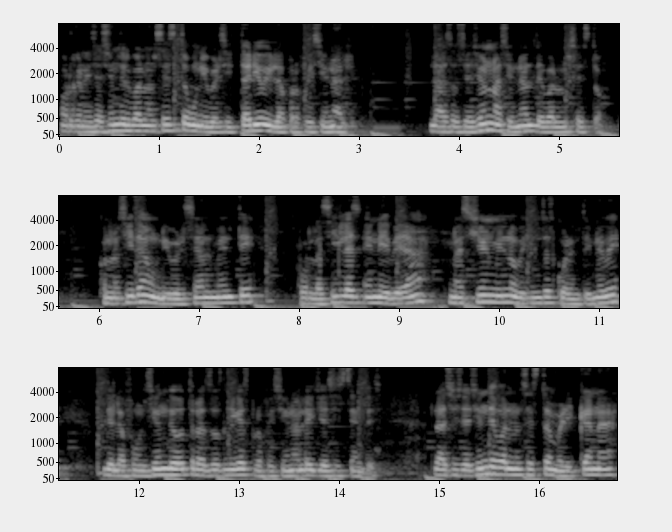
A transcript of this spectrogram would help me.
organización del baloncesto universitario y la profesional. La Asociación Nacional de Baloncesto, conocida universalmente por las siglas NBA, nació en 1949 de la función de otras dos ligas profesionales ya existentes, la Asociación de Baloncesto Americana,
